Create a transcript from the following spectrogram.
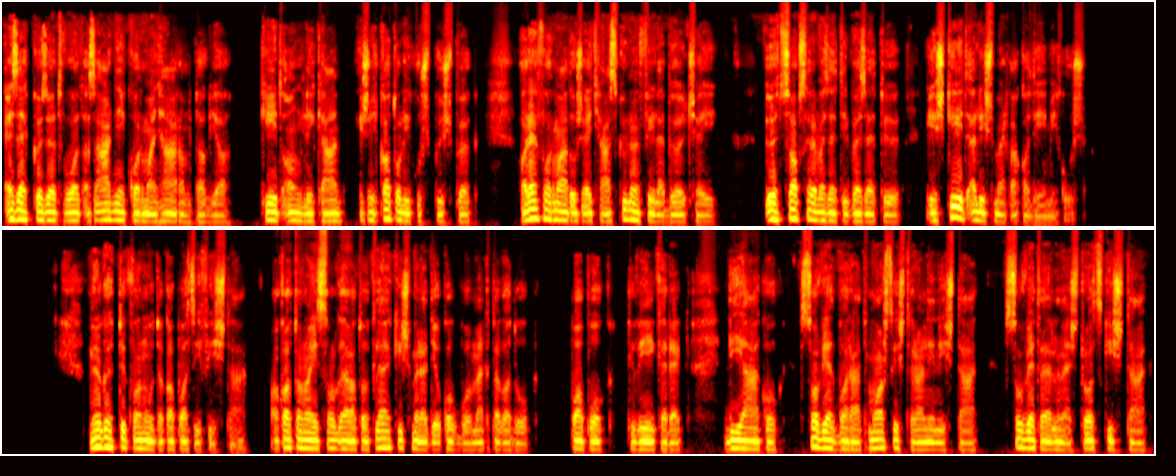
Ezek között volt az árnyékormány három tagja, két anglikán és egy katolikus püspök, a református egyház különféle bölcsei, öt szakszervezeti vezető és két elismert akadémikus. Mögöttük vonultak a pacifisták, a katonai szolgálatot lelkismereti okokból megtagadók, papok, kvékerek, diákok, szovjetbarát marxista-leninisták, szovjetellenes trockisták,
